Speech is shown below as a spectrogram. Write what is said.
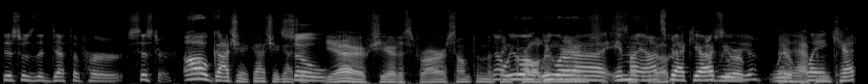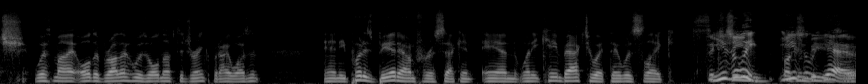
this was the death of her sister. Oh, gotcha, gotcha, gotcha. So Yeah, if she had a straw or something, the no, thing we were crawled we in were there uh, and she in my sucked it aunt's up. backyard. We were yeah. we That were playing happens. catch with my older brother who was old enough to drink, but I wasn't. And he put his beer down for a second, and when he came back to it, there was like easily, easily, bees, yeah. yeah.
